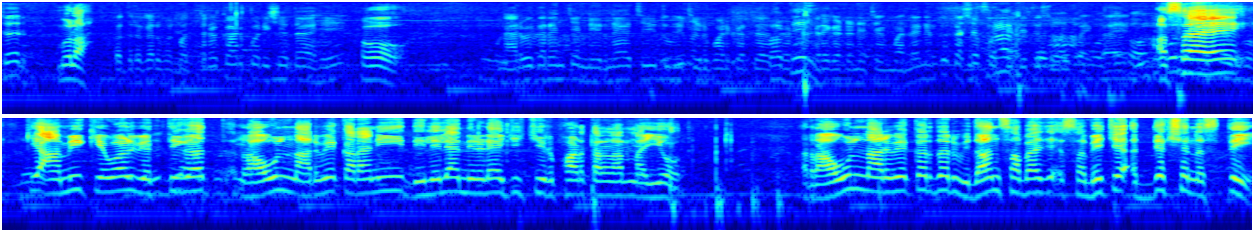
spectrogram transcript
सर बोला. पत्रकार पत्रकार परिषद आहे. हो. नार्वेकरांच्या निर्णयाची तुम्ही चिरफाड करता? असं आहे? की आम्ही केवळ व्यक्तिगत राहुल नार्वेकरांनी दिलेल्या निर्णयाची चिरफाड करणार नाही आहोत. राहुल नार्वेकर जर विधानसभा सभेचे अध्यक्ष नसते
